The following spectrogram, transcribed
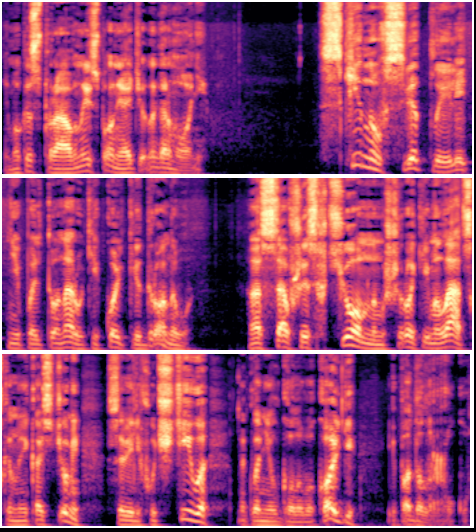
и мог исправно исполнять ее на гармонии. Скинув светлое летнее пальто на руки Кольке Дронову, оставшись в темном широким лацканом и костюме, Савельев учтиво наклонил голову к Ольге и подал руку.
